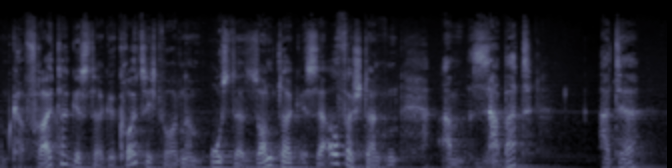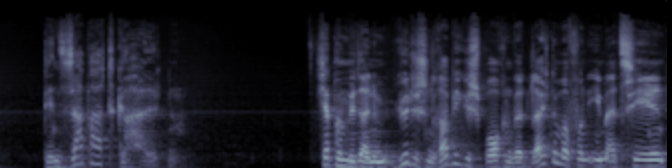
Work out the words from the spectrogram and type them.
Am Karfreitag ist er gekreuzigt worden, am Ostersonntag ist er auferstanden, am Sabbat hat er den Sabbat gehalten. Ich habe mit einem jüdischen Rabbi gesprochen, werde gleich nochmal von ihm erzählen.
